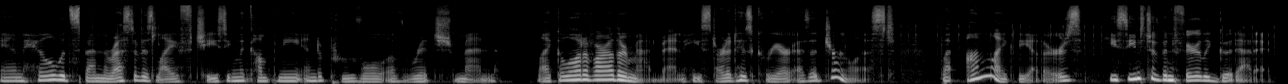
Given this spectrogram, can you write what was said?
and Hill would spend the rest of his life chasing the company and approval of rich men. Like a lot of our other madmen, he started his career as a journalist. But unlike the others, he seems to have been fairly good at it.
